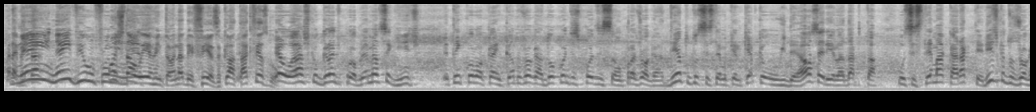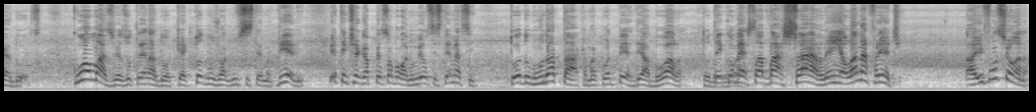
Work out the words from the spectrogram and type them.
Peraí, nem, tá... nem viu um Fluminense. Onde está o erro então? É na defesa? Que o ataque fez gol. Eu acho que o grande problema é o seguinte: ele tem que colocar em campo o jogador com disposição para jogar dentro do sistema que ele quer, porque o ideal seria ele adaptar o sistema à característica dos jogadores. Como às vezes o treinador quer que todo mundo jogue no sistema dele, ele tem que chegar para o pessoal e falar: no meu sistema é assim todo mundo ataca, mas quando perder a bola, todo tem que começar a baixar a lenha lá na frente. Aí funciona.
